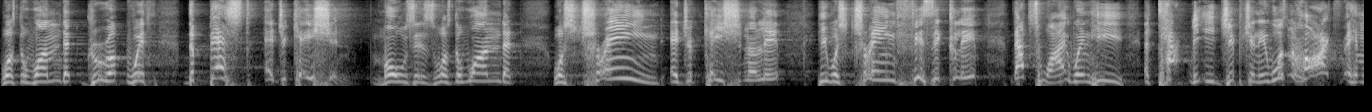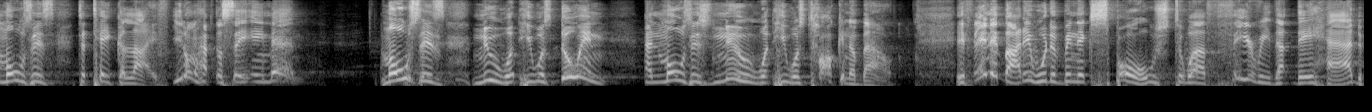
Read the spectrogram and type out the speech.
was the one that grew up with the best education. Moses was the one that was trained educationally, he was trained physically. That's why when he attacked the Egyptian, it wasn't hard for him, Moses, to take a life. You don't have to say amen. Moses knew what he was doing, and Moses knew what he was talking about. If anybody would have been exposed to a theory that they had,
